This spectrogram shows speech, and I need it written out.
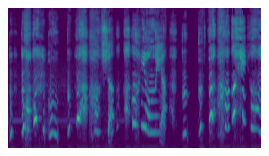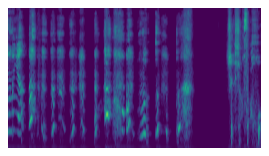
嗯嗯，好爽，用力啊！嗯嗯，用力啊！嗯嗯嗯，这小骚货。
